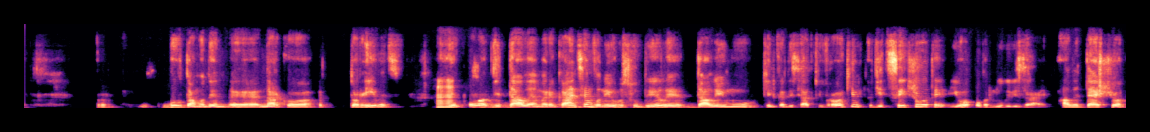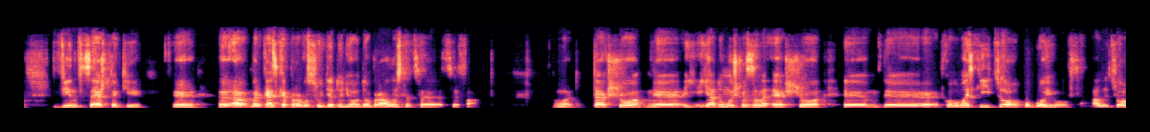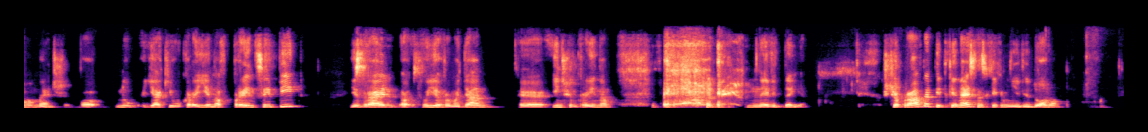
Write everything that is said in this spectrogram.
Був там один е, наркоторгівець, Угу. якого віддали американцям, вони його судили, дали йому кілька десятків років, відсиджувати його повернули в Ізраїль. Але те, що він все ж таки е, е, американське правосуддя до нього добралося, це, це факт. От. Так що е, я думаю, що, е, що е, е, Коломойський і цього побоювався, але цього менше. Бо, ну, як і Україна, в принципі, Ізраїль е, своїх громадян е, іншим країнам не віддає. Щоправда, під кінець, наскільки мені відомо,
